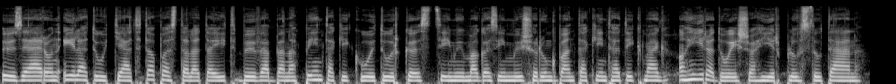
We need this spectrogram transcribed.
Őze Áron életútját, tapasztalatait bővebben a Pénteki Kultúrköz című magazin műsorunkban tekinthetik meg a Híradó és a Hír Plusz után.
